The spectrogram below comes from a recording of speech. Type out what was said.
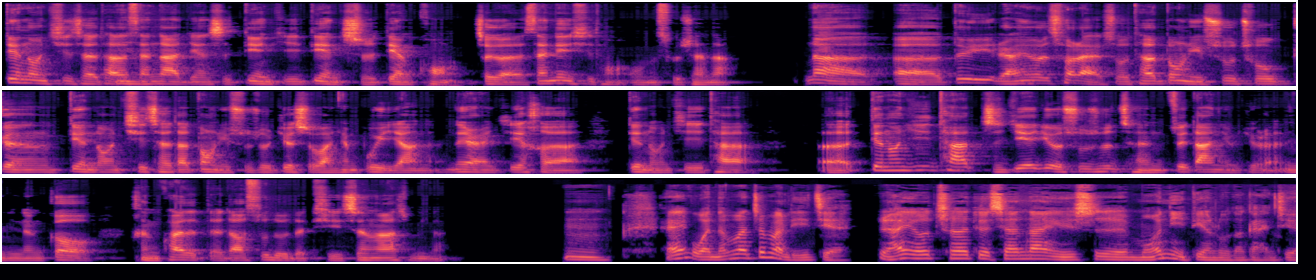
电动汽车它的三大件是电机、电池、电控，这个三电系统我们俗称的。那呃，对于燃油车来说，它动力输出跟电动汽车它动力输出就是完全不一样的。内燃机和电动机，它呃，电动机它直接就输出成最大扭矩了，你能够很快的得到速度的提升啊什么的。嗯，哎，我能不能这么理解？燃油车就相当于是模拟电路的感觉，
